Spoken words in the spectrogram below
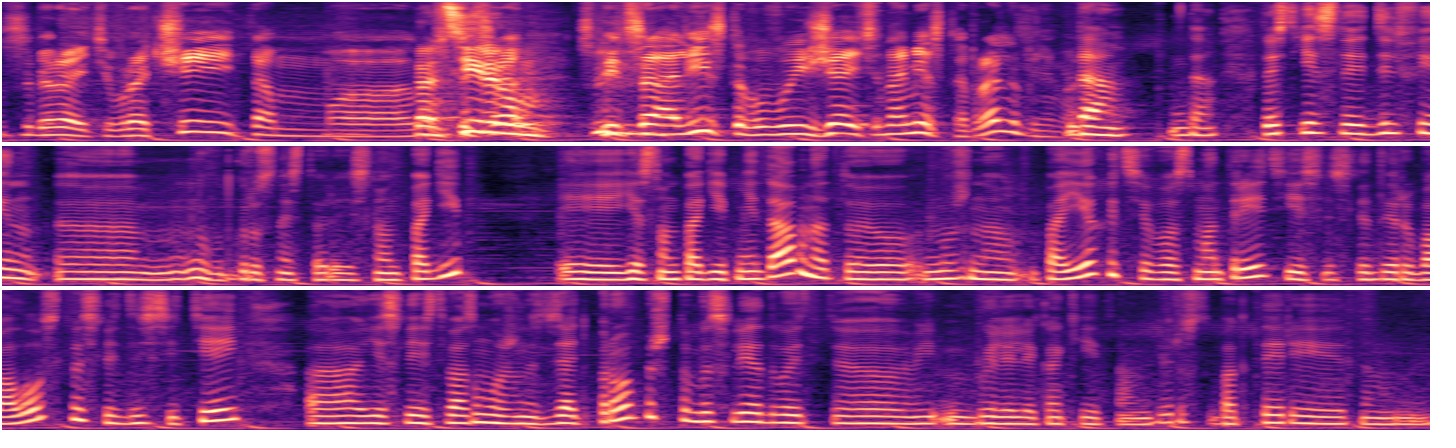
Собираете врачей, там, э, ну, Консилиум. специа- специалистов, вы выезжаете на место, я правильно понимаю? Да, да. То есть, если дельфин, э, ну вот грустная история, если он погиб, и если он погиб недавно, то нужно поехать его осмотреть, есть ли следы рыболовства, следы сетей, э, если есть возможность взять пробы, чтобы исследовать, э, были ли какие там вирусы, бактерии там,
